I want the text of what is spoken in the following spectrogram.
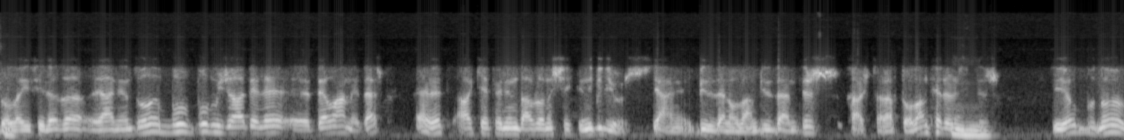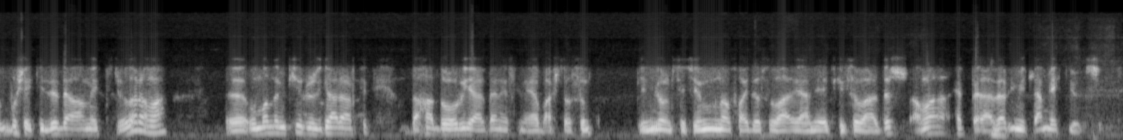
Dolayısıyla da yani bu bu mücadele e, devam eder. Evet AKP'nin davranış şeklini biliyoruz. Yani bizden olan bizdendir, karşı tarafta olan teröristtir diyor. Bunu bu şekilde devam ettiriyorlar ama e, umalım ki rüzgar artık daha doğru yerden esmeye başlasın. Bilmiyorum seçimin buna faydası var yani etkisi vardır ama hep beraber ümitle bekliyoruz şimdi.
